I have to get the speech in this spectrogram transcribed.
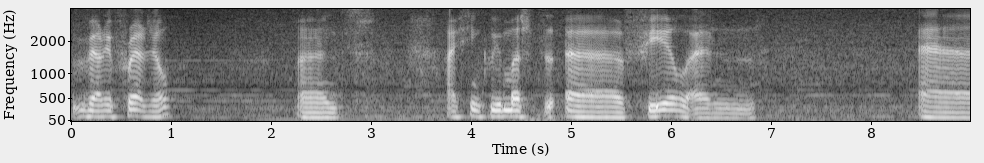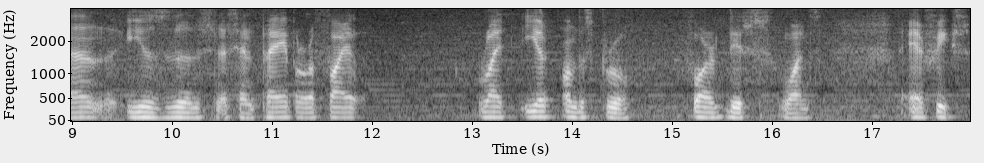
very fragile and I think we must uh, feel and and use the sandpaper or file right here on the sprue for this ones Airfix.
